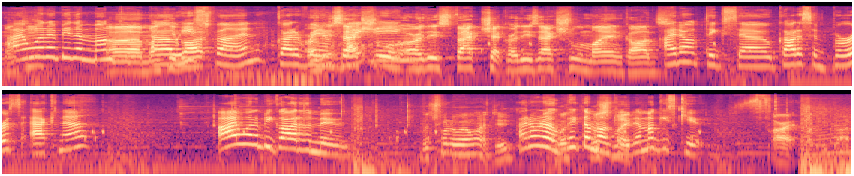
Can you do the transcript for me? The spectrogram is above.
monkey. I want to be the monkey. Uh, monkey oh, bot? he's fun. God of Are rain these and actual? lightning. Are these fact check? Are these actual Mayan gods? I don't think so. Goddess of birth, Acna. I want to be god of the moon. Which one do I want, dude? I don't know. What- Pick the monkey. my- The monkey's cute. All right, monkey god.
